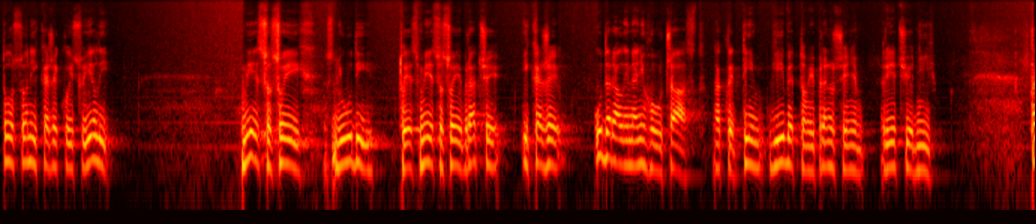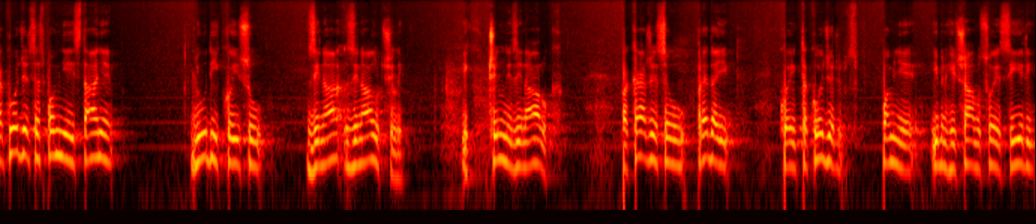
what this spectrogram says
to su oni, kaže, koji su jeli meso svojih ljudi, to jest meso svoje braće, i kaže udarali na njihovu čast, dakle tim gibetom i prenošenjem riječi od njih. Također se spominje i stanje ljudi koji su zina, zinalučili i činili zinaluk. Pa kaže se u predaji koji također spominje Ibn Hišam u svojoj siri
